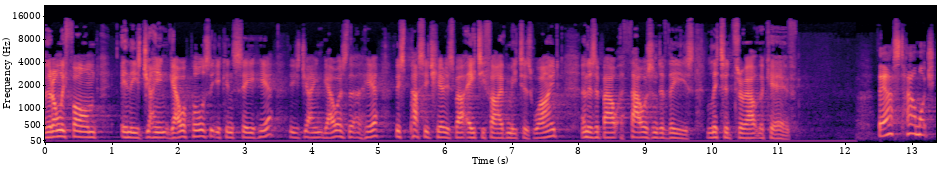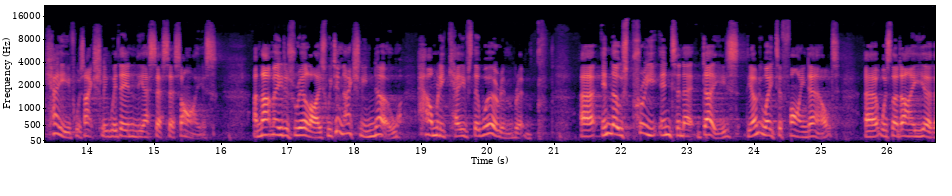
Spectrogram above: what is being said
And they're only formed in these giant gour pools that you can see here, these giant gours that are here. This passage here is about 85 metres wide, and there's about a thousand of these littered throughout the cave. They asked how much cave was actually within the SSSIs, and that made us realise we didn't actually know how many caves there were in Britain. Uh, in those pre-internet days, the only way to find out uh, was that I, uh,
